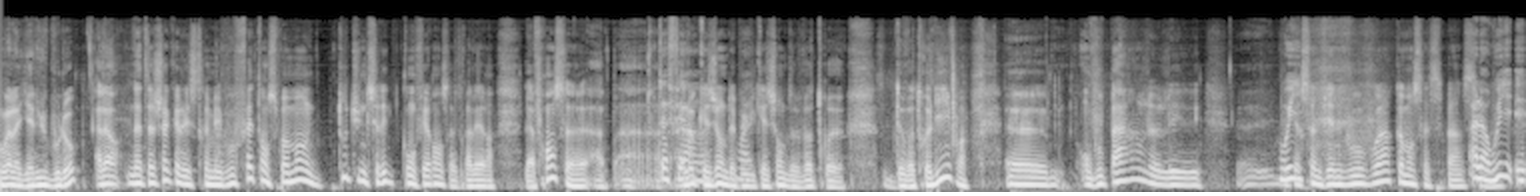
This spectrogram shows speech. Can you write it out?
voilà, il y a du boulot. Alors, Natacha Calestrémé, vous faites en ce moment une- toute une série de conférences à travers la France euh, à, à- à fait, à l'occasion de la ouais. publication de votre, de votre livre. Euh, on vous parle Les, euh, les personnes viennent vous voir Comment ça se passe Alors oui, et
